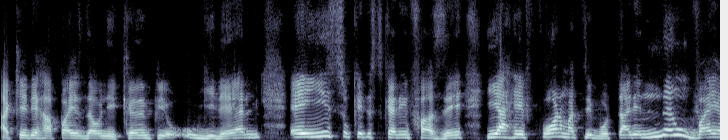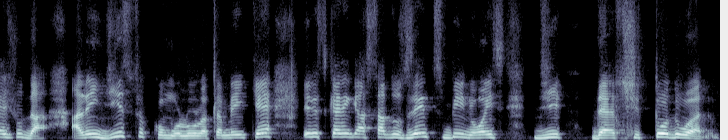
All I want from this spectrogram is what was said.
aquele rapaz da Unicamp, o Guilherme, é isso que eles querem fazer e a reforma tributária não vai ajudar. Além disso, como o Lula também quer, eles querem gastar 200 bilhões de déficit todo ano.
